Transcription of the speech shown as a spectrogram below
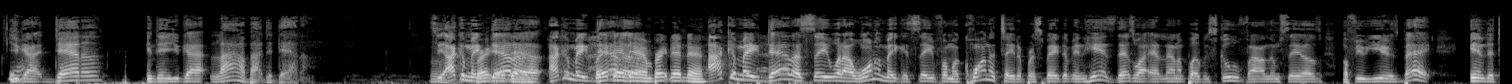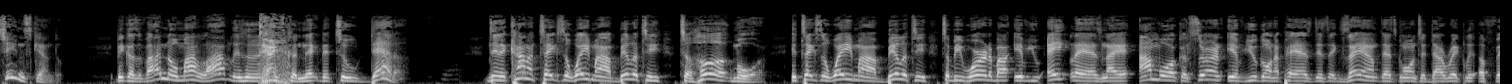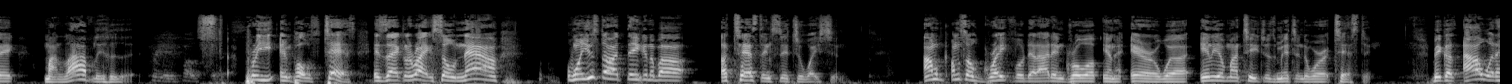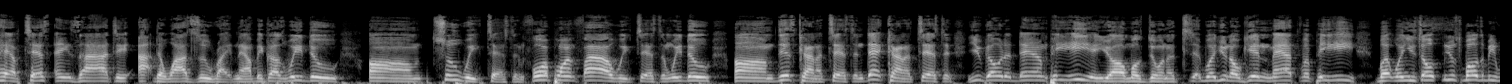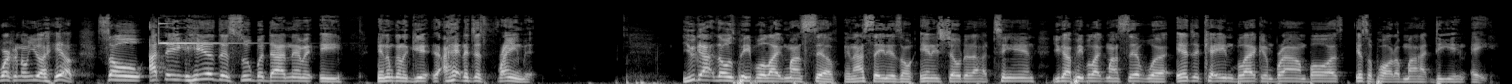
you Yeah. got data, and then you got lie about the data. See, I can make Break data. I can make Break data. that down. Break that down. I can make data say what I want to make it say from a quantitative perspective. And hence, that's why Atlanta Public School found themselves a few years back in the cheating scandal. Because if I know my livelihood is connected to data, then it kind of takes away my ability to hug more. It takes away my ability to be worried about if you ate last night. I'm more concerned if you're going to pass this exam that's going to directly affect my livelihood. Pre and post test. Exactly right. So now when you start thinking about a testing situation, I'm, I'm so grateful that I didn't grow up in an era where any of my teachers mentioned the word testing. Because I would have test anxiety at the wazoo right now because we do, um, two week testing, 4.5 week testing. We do, um, this kind of testing, that kind of testing. You go to damn PE and you're almost doing a, t- well, you know, getting math for PE, but when you so, you're supposed to be working on your health. So I think here's the super dynamic E, and I'm to get, I had to just frame it you got those people like myself, and I say this on any show that I attend. You got people like myself where educating black and brown boys is a part of my DNA.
